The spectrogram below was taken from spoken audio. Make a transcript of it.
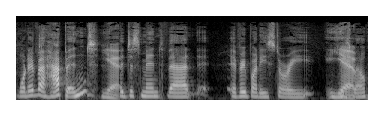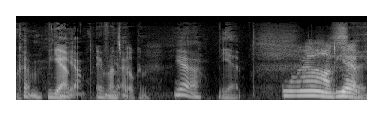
whatever happened, yeah, it just meant that everybody's story yeah, is welcome. yeah. Yep. Everyone's yeah. welcome. Yeah. Yeah, Wow. Yeah. So,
